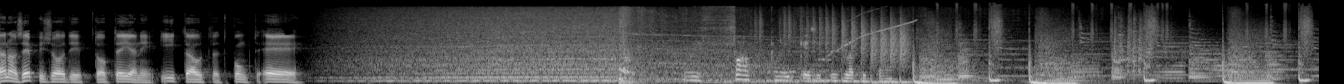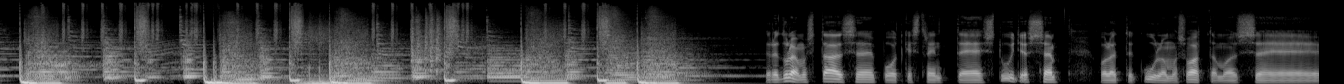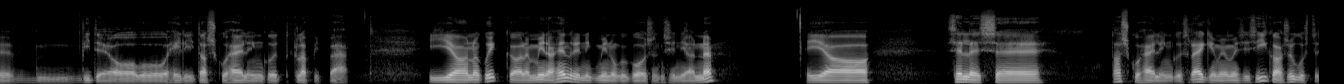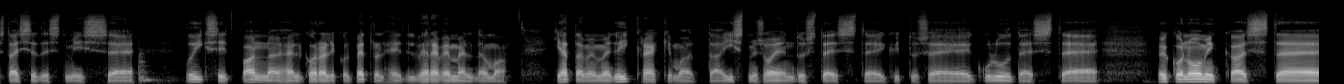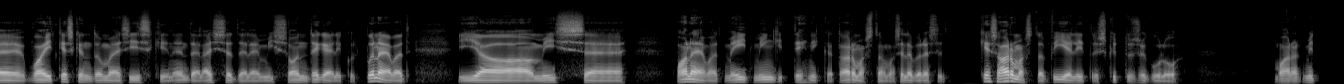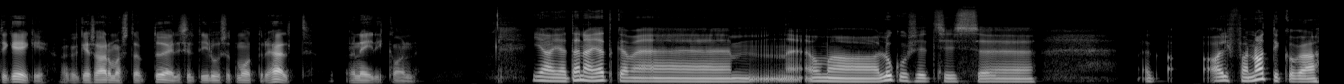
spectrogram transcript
tänase episoodi toob teieni itoutlet.ee. oi fuck, nüüd käisid kõik klapid pähe. Tere tulemast taas eh, Podcast Rent stuudiosse. olete kuulamas, vaatamas eh, video heli taskuhäälingut Klapid pähe. ja nagu ikka, olen mina Henri ning minuga koos on siin Janne. ja selles eh, taskuhäälingus räägime me siis igasugustest asjadest, mis võiksid panna ühel korralikul petrolheadil vere vemmeldama. Jätame me kõik rääkimata istmesoojendustest, kütusekuludest, ökonoomikast, vaid keskendume siiski nendele asjadele, mis on tegelikult põnevad ja mis panevad meid mingit tehnikat armastama, sellepärast et kes armastab viieliitrist kütusekulu? ma arvan, et mitte keegi, aga kes armastab tõeliselt ilusat mootori häält, neid ikka on ja, ja täna jätkame mm, oma lugusid siis äh, Alfanatikuga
